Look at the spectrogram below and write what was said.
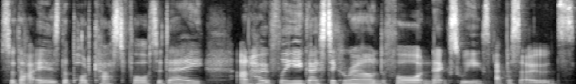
So, that is the podcast for today, and hopefully, you guys stick around for next week's episodes.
